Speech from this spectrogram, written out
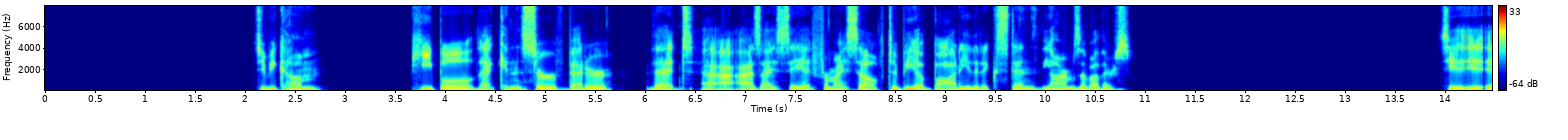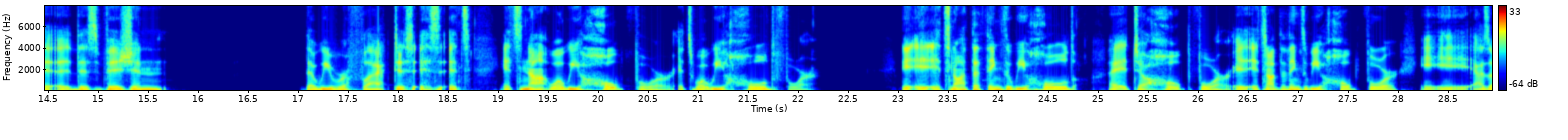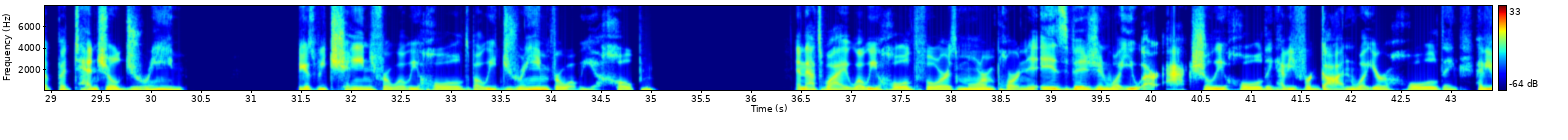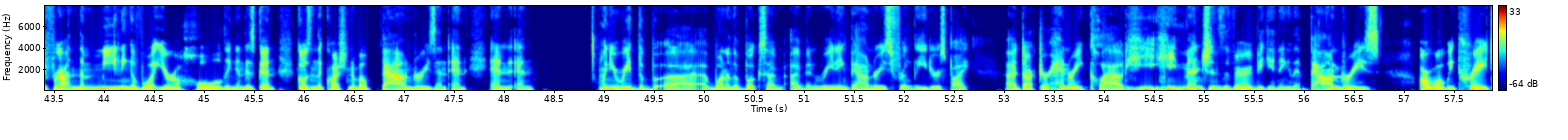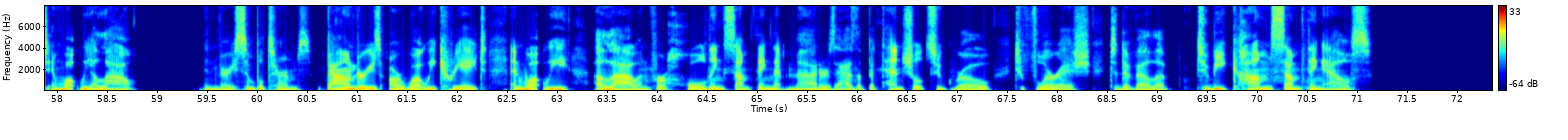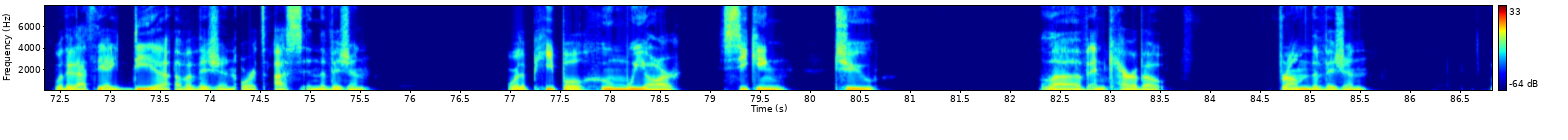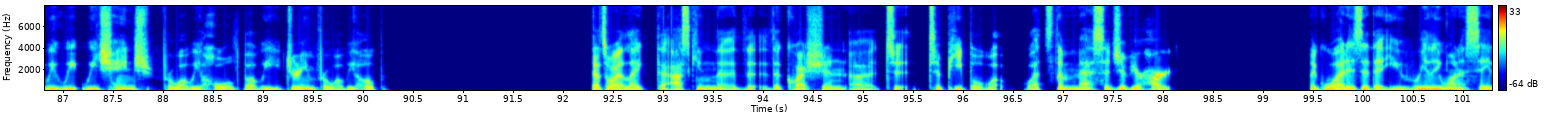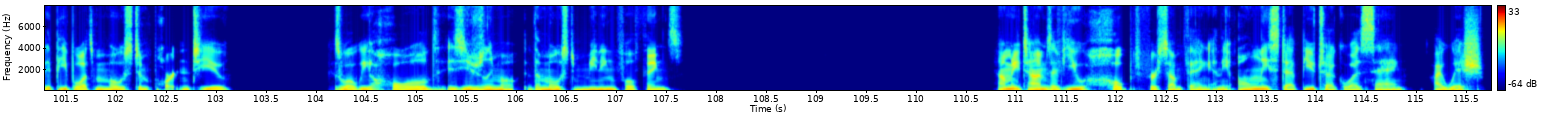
to become people that can serve better that uh, as i say it for myself to be a body that extends the arms of others. See it, it, this vision that we reflect is is it's it's not what we hope for it's what we hold for. It, it's not the things that we hold uh, to hope for. It's not the things that we hope for as a potential dream because we change for what we hold but we dream for what we hope and that's why what we hold for is more important. It is vision what you are actually holding. Have you forgotten what you're holding? Have you forgotten the meaning of what you're holding? And this again goes in the question about boundaries and and and and when you read the uh, one of the books I've, I've been reading, Boundaries for Leaders by uh, Dr. Henry Cloud, he he mentions the very beginning that boundaries are what we create and what we allow in very simple terms. Boundaries are what we create and what we allow. And for holding something that matters, it has the potential to grow, to flourish, to develop, to become something else. Whether that's the idea of a vision or it's us in the vision or the people whom we are seeking to love and care about from the vision we, we, we change for what we hold, but we dream for what we hope. That's why I like the asking the, the, the question uh, to, to people what, what's the message of your heart? Like, what is it that you really want to say to people? What's most important to you? Because what we hold is usually mo- the most meaningful things. How many times have you hoped for something and the only step you took was saying, I wish?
